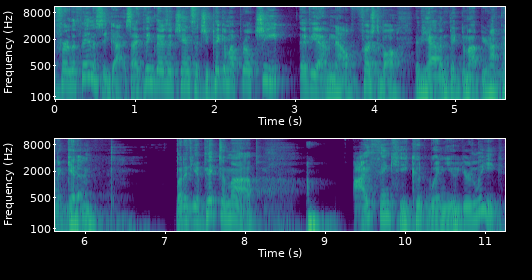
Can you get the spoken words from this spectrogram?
for the fantasy guys. I think there's a chance that you pick him up real cheap if you have now. First of all, if you haven't picked him up, you're not going to get him. But if you picked him up, I think he could win you your league.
